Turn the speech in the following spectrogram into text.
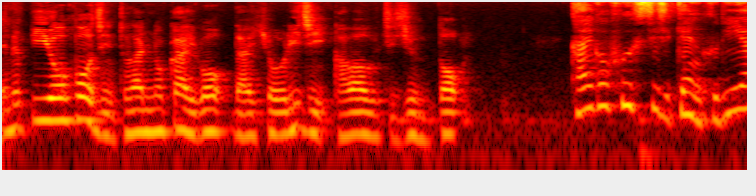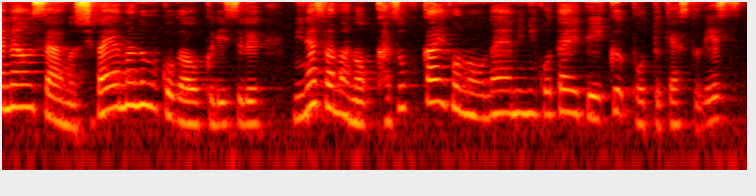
NPO 法人隣の介護代表理事川内淳と介護福祉士兼フリーアナウンサーの柴山信子がお送りする皆様の家族介護のお悩みに答えていくポッドキャストです。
